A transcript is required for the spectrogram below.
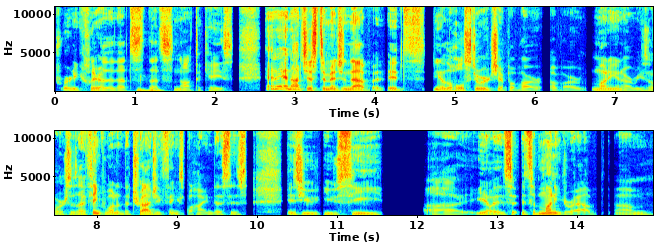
pretty clear that that's Mhm. that's not the case, and and not just to mention that, but it's you know the whole stewardship of our of our money and our resources. I think one of the tragic things behind this is is you you see, uh, you know, it's a- it's a money grab. Um,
